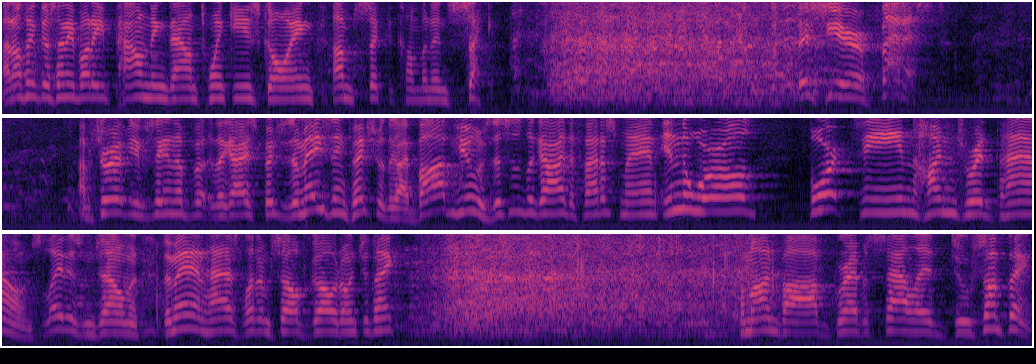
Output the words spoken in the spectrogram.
I don't think there's anybody pounding down Twinkies going, I'm sick of coming in second. this year, fattest. I'm sure if you've seen the, the guy's pictures, amazing picture of the guy. Bob Hughes, this is the guy, the fattest man in the world, 1,400 pounds. Ladies and gentlemen, the man has let himself go, don't you think? Come on, Bob, grab a salad, do something.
